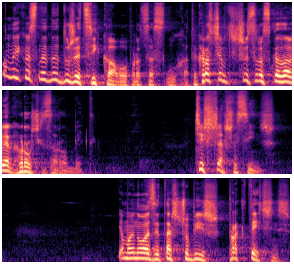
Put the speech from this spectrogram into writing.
Нам якось не, не дуже цікаво про це слухати. Краще б щось розказав, як гроші заробити. Чи ще щось інше. Я маю на увазі те, що більш практичніше.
